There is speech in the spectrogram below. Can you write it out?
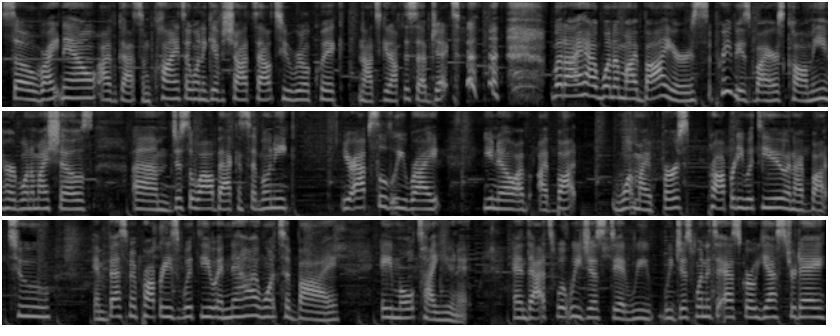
So right now i've got some clients i want to give shots out to real quick not to get off the subject but i had one of my buyers previous buyers call me heard one of my shows um, just a while back and said, Monique, you're absolutely right. You know, I've, I've bought one my first property with you, and I've bought two investment properties with you, and now I want to buy a multi-unit. And that's what we just did. We we just went into escrow yesterday.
